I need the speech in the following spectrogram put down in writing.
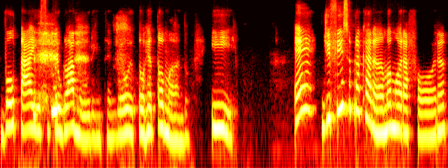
voltar isso para o glamour, entendeu? Eu estou retomando. E é difícil para caramba morar fora,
